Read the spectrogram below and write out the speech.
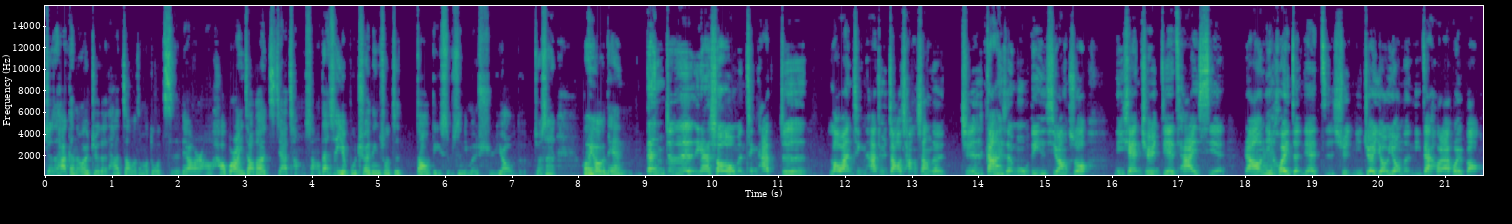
就是他可能会觉得他找了这么多资料，然后好不容易找到了几家厂商，但是也不确定说这到底是不是你们需要的，就是会有点但就是应该说，我们请他就是老板请他去找厂商的，其实刚开始的目的是希望说，你先去接洽一些，然后你嗯会整这些资讯，你觉得有用的，你再回来汇报，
